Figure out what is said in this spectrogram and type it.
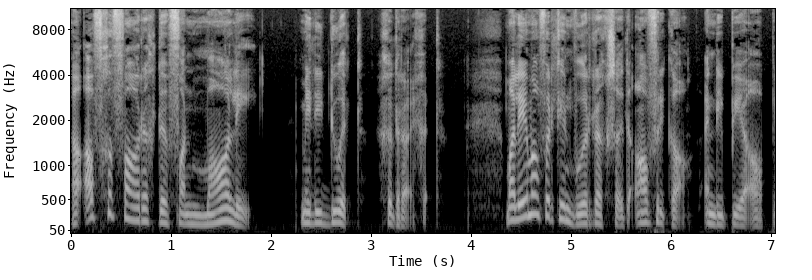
'n afgevaardigde van Mali met die dood gedreig het. Malema verteenwoordig Suid-Afrika in die PAP.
